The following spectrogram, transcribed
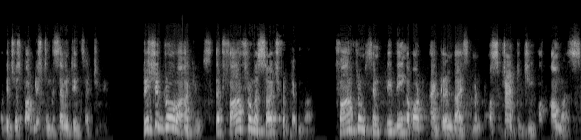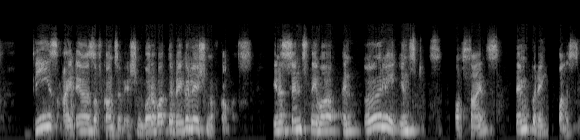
which was published in the 17th century. Richard Grove argues that far from a search for timber, far from simply being about aggrandizement or strategy or commerce, these ideas of conservation were about the regulation of commerce. In a sense, they were an early instance of science tempering policy.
